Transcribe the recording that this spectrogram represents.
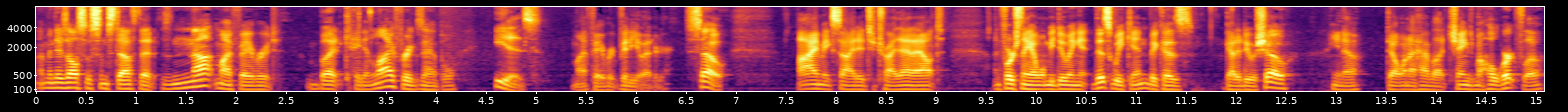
I mean, there's also some stuff that is not my favorite, but Kdenlive, for example, is my favorite video editor. So I'm excited to try that out. Unfortunately, I won't be doing it this weekend because got to do a show. You know, don't want to have like change my whole workflow.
